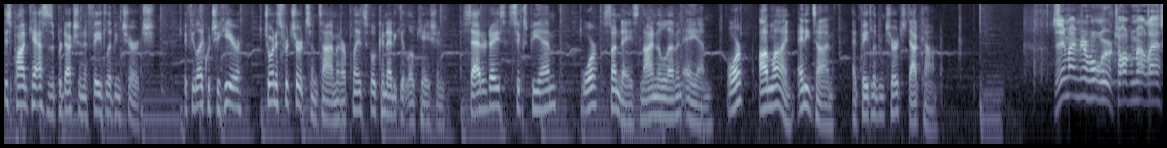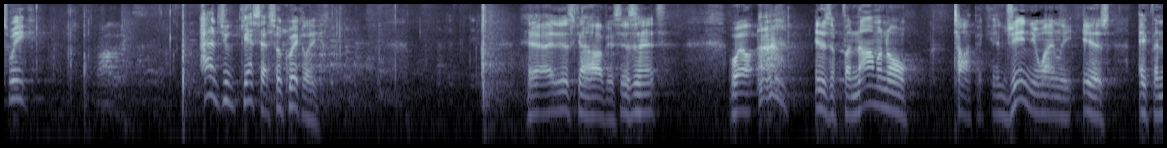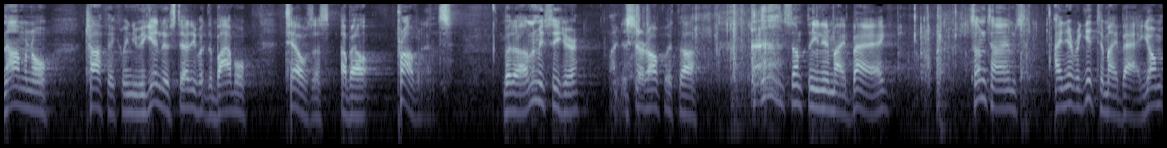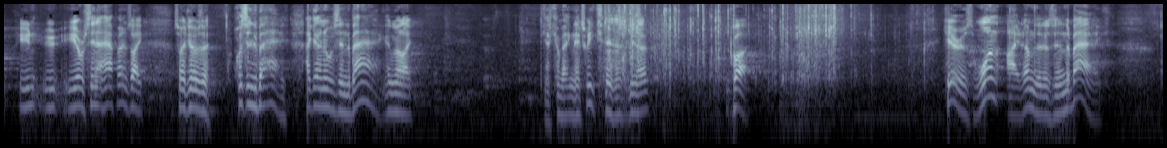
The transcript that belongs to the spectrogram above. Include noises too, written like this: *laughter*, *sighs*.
This podcast is a production of Faith Living Church. If you like what you hear, join us for church sometime at our Plantsville, Connecticut location, Saturdays 6 p.m. or Sundays 9 and 11 a.m. or online anytime at faithlivingchurch.com. Does anybody remember what we were talking about last week? How did you guess that so quickly? Yeah, it is kind of obvious, isn't it? Well, *clears throat* it is a phenomenal topic. It genuinely is a phenomenal topic when you begin to study what the Bible tells us about providence. But uh, let me see here. Like to start off with uh, *clears throat* something in my bag. Sometimes I never get to my bag. Y'all, you, you, you ever seen that happen? It's like somebody and what's in the bag? I gotta know what's in the bag. And we're like, you gotta come back next week, *laughs* you know? But here is one item that is in the bag.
